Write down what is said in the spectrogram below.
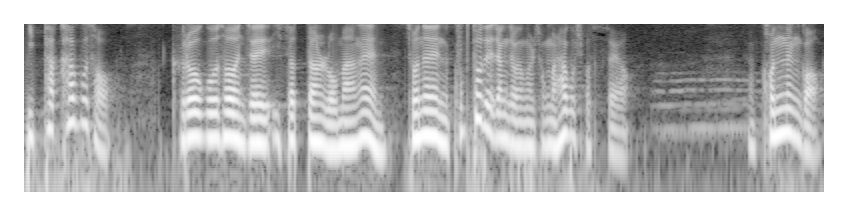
입학하고서 그러고서 이제 있었던 로망은 저는 국토대장정을 정말 하고 싶었었어요. 걷는 거.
